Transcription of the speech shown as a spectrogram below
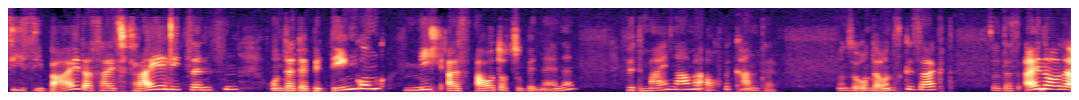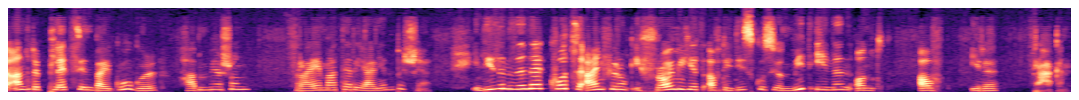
CC BY, das heißt freie Lizenzen unter der Bedingung, mich als Autor zu benennen, wird mein Name auch bekannter. Und so unter uns gesagt, so das eine oder andere Plätzchen bei Google haben mir schon freie Materialien beschert. In diesem Sinne, kurze Einführung. Ich freue mich jetzt auf die Diskussion mit Ihnen und auf Ihre Fragen.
